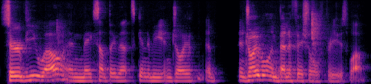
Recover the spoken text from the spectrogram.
serve you well and make something that's going to be enjoy, enjoyable and beneficial for you as well.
